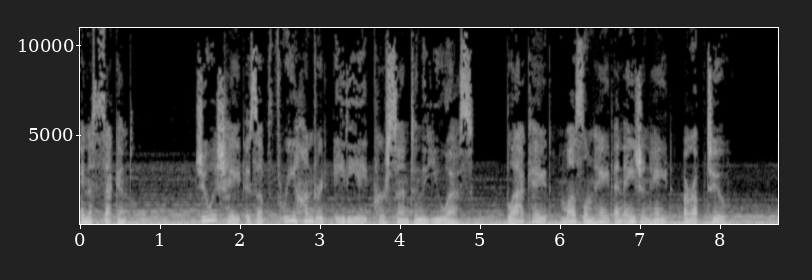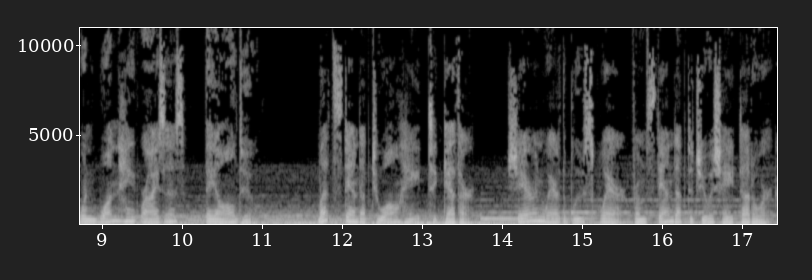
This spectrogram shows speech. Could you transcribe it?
in a second. Jewish hate is up 388% in the U.S. Black hate, Muslim hate, and Asian hate are up too. When one hate rises, they all do. Let's stand up to all hate together. Share and wear the blue square from standuptojewishhate.org.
